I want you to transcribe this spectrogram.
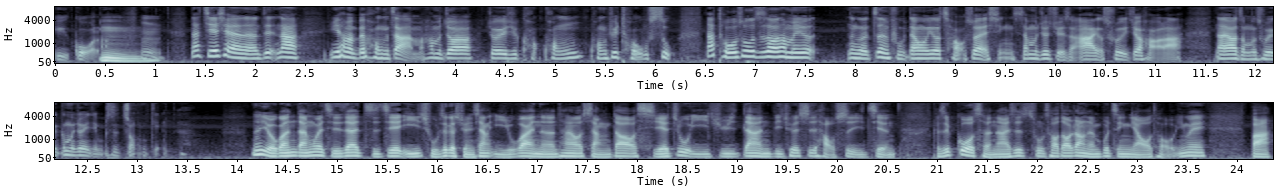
遇过了。嗯嗯。那接下来呢？这那因为他们被轰炸嘛，他们就要就会去狂狂狂去投诉。那投诉之后，他们又。那个政府单位又草率行事，他们就觉得啊，有处理就好啦。那要怎么处理，根本就已经不是重点了。那有关单位其实，在直接移除这个选项以外呢，他有想到协助移居，但的确是好事一件。可是过程呢，还是粗糙到让人不禁摇头。因为把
